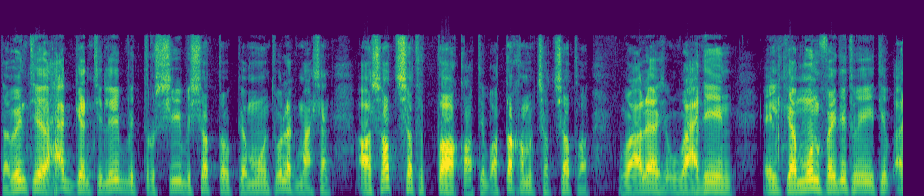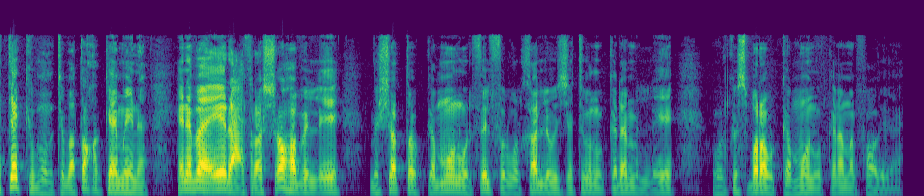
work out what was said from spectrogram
طب انت يا حاجة انت ليه بترشيه بالشطة والكمون؟ تقول لك ما عشان أشطشط الطاقة تبقى الطاقة متشطشطة وعلى وبعدين الكمون فايدته إيه؟ تبقى تكمن تبقى طاقة كامنة. هنا بقى إيه؟ راح ترشها بالايه بالشطة والكمون والفلفل والخل والزيتون والكلام اللي إيه؟ والكزبرة والكمون والكلام الفاضي ده.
